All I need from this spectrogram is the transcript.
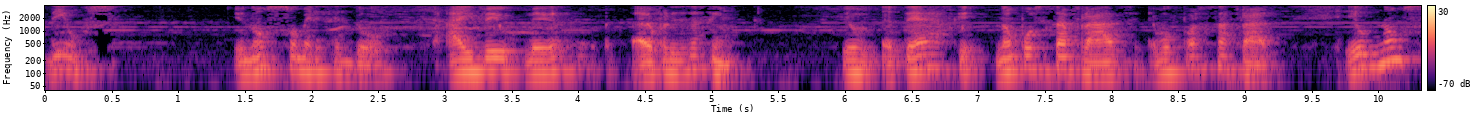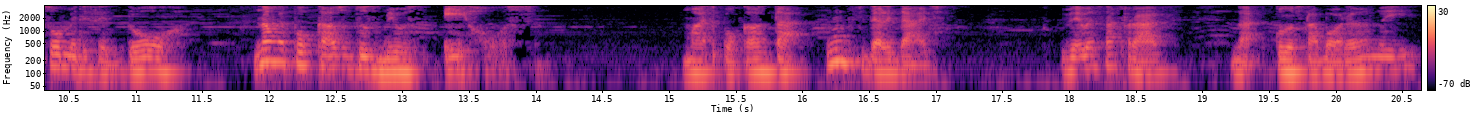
Deus, eu não sou merecedor. Aí veio, veio aí eu falei assim, eu até acho que não posto essa frase, eu vou postar essa frase. Eu não sou merecedor, não é por causa dos meus erros, mas por causa da infidelidade. Veio essa frase na, quando eu estava orando e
